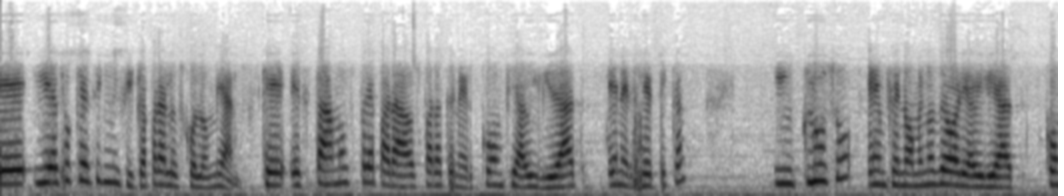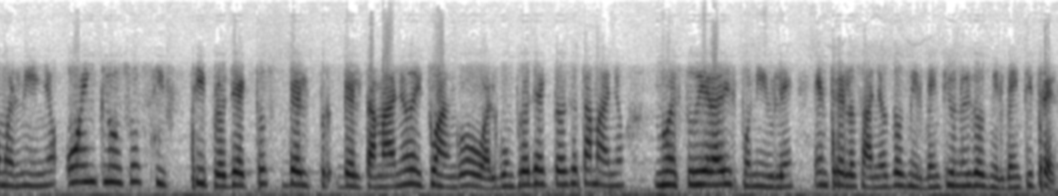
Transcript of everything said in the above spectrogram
Eh, ¿Y eso qué significa para los colombianos? Que estamos preparados para tener confiabilidad energética, incluso en fenómenos de variabilidad como el niño, o incluso si, si proyectos del, del tamaño de Ituango o algún proyecto de ese tamaño no estuviera disponible entre los años 2021 y 2023.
